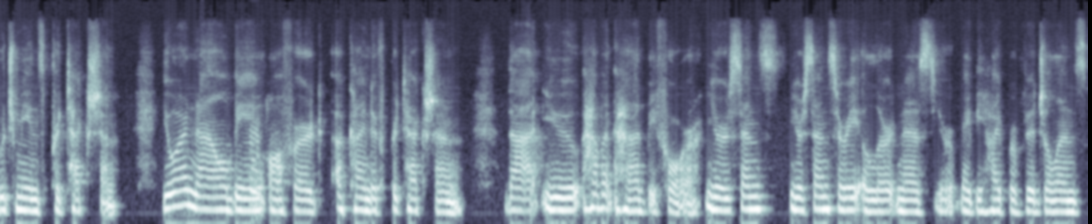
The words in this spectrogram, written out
which means protection you are now being mm-hmm. offered a kind of protection that you haven't had before. Your sense, your sensory alertness, your maybe hypervigilance,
